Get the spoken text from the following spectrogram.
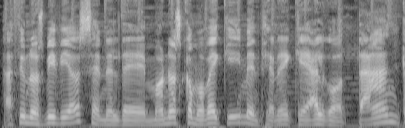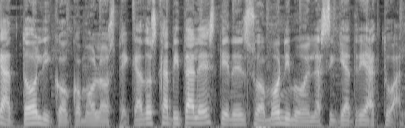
Hace unos vídeos, en el de Monos como Becky, mencioné que algo tan católico como los pecados capitales tienen su homónimo en la psiquiatría actual.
